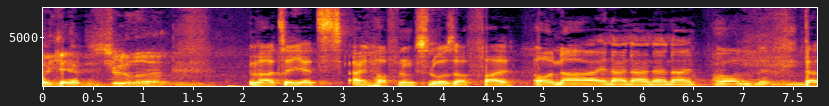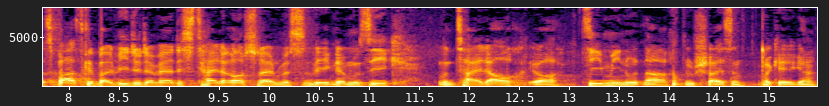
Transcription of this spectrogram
okay. Warte jetzt, ein hoffnungsloser Fall. Oh nein, nein, nein, nein, nein. Das Basketballvideo, da werde ich Teile rausschneiden müssen wegen der Musik. Und Teile auch, ja, sieben Minuten nach, du Scheiße. Okay, egal.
